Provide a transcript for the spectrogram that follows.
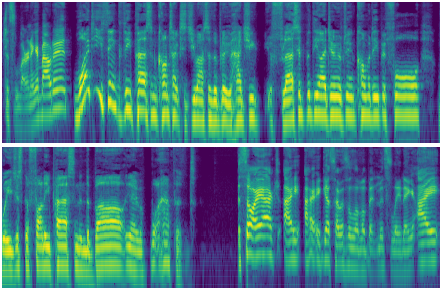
just learning about it. Why do you think the person contacted you out of the blue? Had you flirted with the idea of doing comedy before? Were you just the funny person in the bar? You know, what happened? So I act I I guess I was a little bit misleading. I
